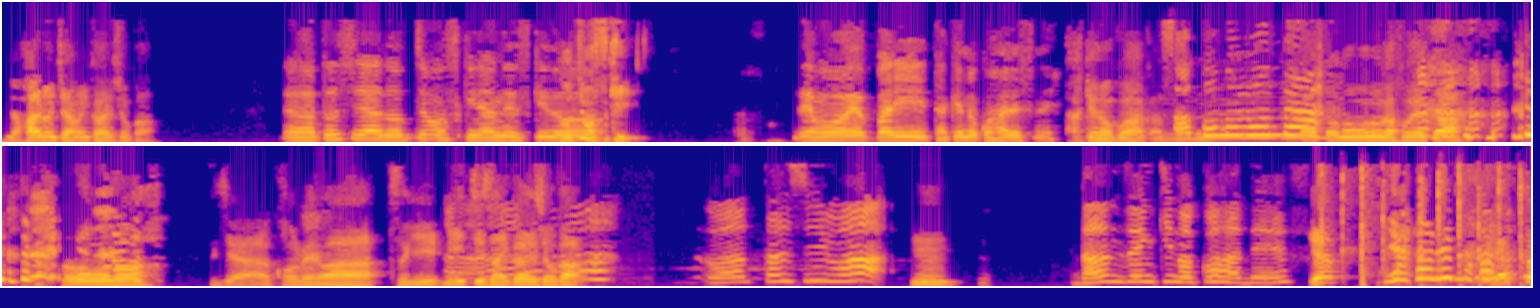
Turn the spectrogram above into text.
じゃあ、ハルンちゃんはいかがでしょうか？私はどっちも好きなんですけど。どっちも好き。でも、やっぱり、タケノコ派ですね。タケノコ博士。里のもんだ。里のものが増えた。里のもの。じゃあ、これは、次、ミッチーさんいかがでしょうか？私は、うん。断然キノコ派です。やっやられやった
